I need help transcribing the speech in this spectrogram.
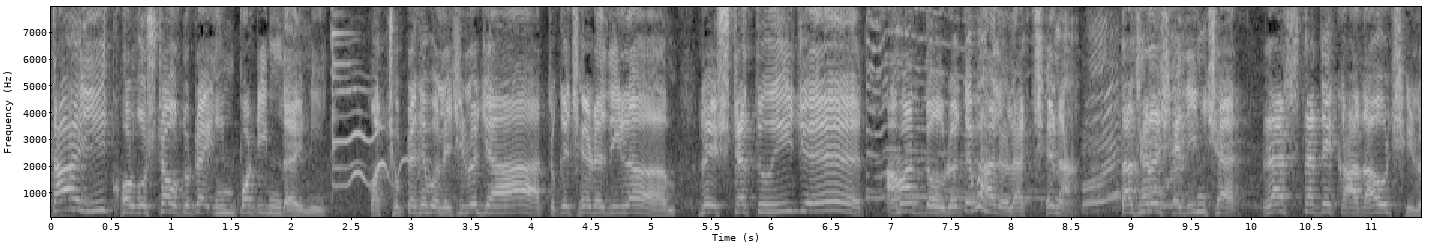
তাই খরগোশটা অতটা ইম্পর্টেন্ট দেয়নি। কচ্ছপটাকে বলেছিল যা তোকে ছেড়ে দিলাম। রেসটা তুই যে আমার দৌড়তে ভালো লাগছে না। তাছাড়া সেদিন স্যার রাস্তাতে কাদাও ছিল।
